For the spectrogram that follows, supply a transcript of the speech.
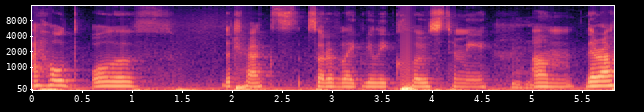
I hold all of the tracks sort of like really close to me. Mhm. Um, there are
